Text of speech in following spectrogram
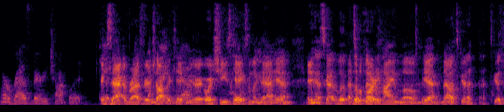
Or raspberry chocolate. cake. Exactly, raspberry Something, chocolate cake yeah. would be very- or cheesecake, something like that. Yeah, anything that's got a li- That's a little bit of high and low. Yeah, no, it's good. It's good.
